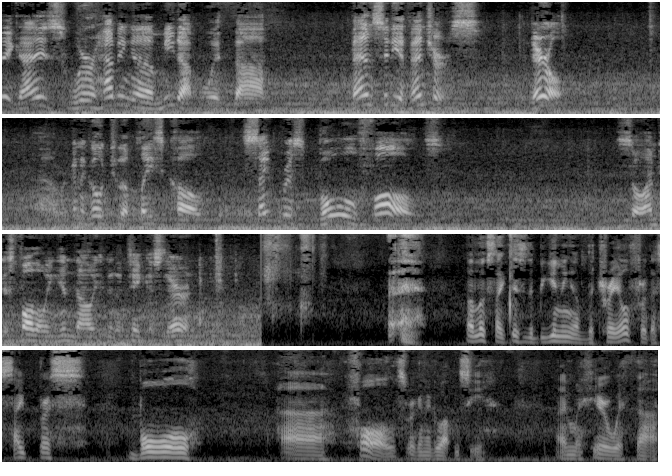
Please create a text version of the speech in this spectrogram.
Hey guys, we're having a meetup with uh, Vancity Adventures. Daryl. Uh, we're going to go to a place called Cypress Bowl Falls. So I'm just following him now. He's going to take us there. And it looks like this is the beginning of the trail for the Cypress Bowl uh, Falls. We're going to go up and see. I'm here with uh,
